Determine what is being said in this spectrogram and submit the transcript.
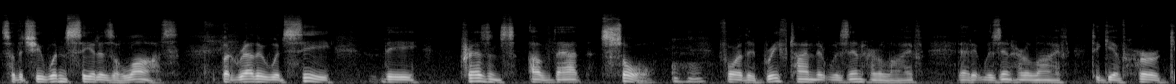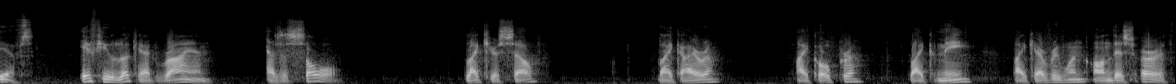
so that she wouldn't see it as a loss, but rather would see the presence of that soul mm-hmm. for the brief time that was in her life, that it was in her life to give her gifts. If you look at Ryan as a soul, like yourself, like Ira, like Oprah, like me, like everyone on this earth,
